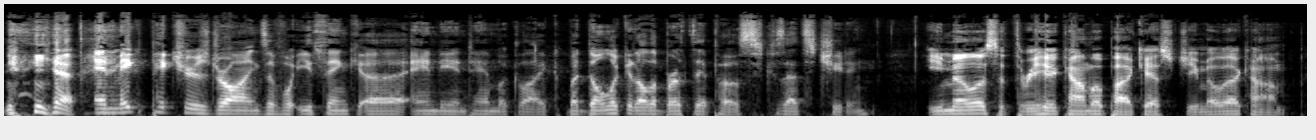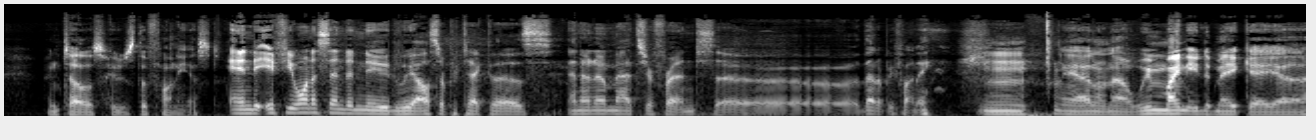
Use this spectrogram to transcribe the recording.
yeah, And make pictures, drawings of what you think uh, Andy and Tam look like, but don't look at all the birthday posts because that's cheating. email us at three hit combo podcast gmail.com and tell us who's the funniest. And if you want to send a nude, we also protect those. And I know Matt's your friend, so that'll be funny. Mm, yeah, I don't know. We might need to make a uh,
